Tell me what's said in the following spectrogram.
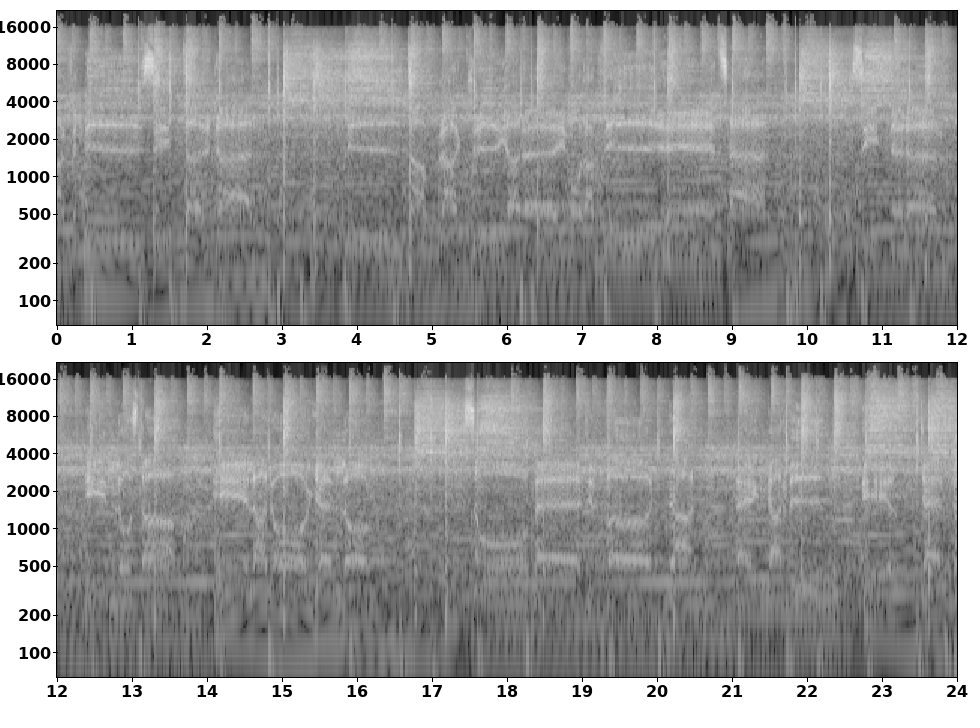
varför ni sitter där. Ni tappra krigare i våran frihet här. Sitter där inlåsta hela dagen lång. Så med vördnad ägnar vi er denna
